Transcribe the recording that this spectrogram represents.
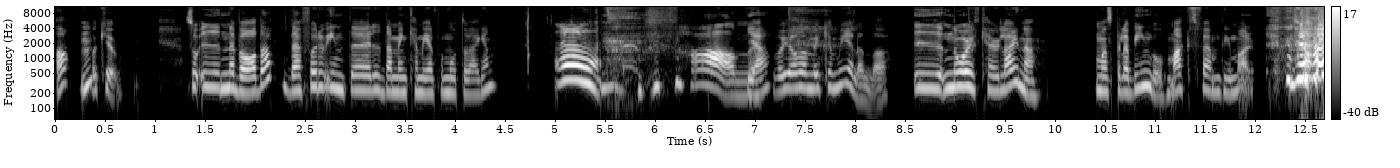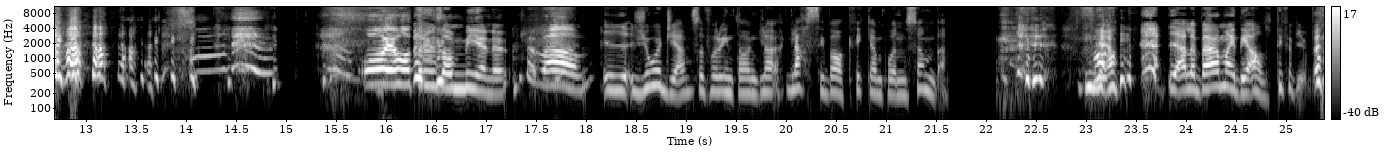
Ja, vad kul. Så i Nevada, där får du inte rida med en kamel på motorvägen. Han! Ja. Vad gör man med kamelen då? I North Carolina, om man spelar bingo, max fem timmar. Åh, jag hatar USA mer nu. I Georgia så får du inte ha en gla- glass i bakfickan på en söndag. Men i Alabama är det alltid förbjudet.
